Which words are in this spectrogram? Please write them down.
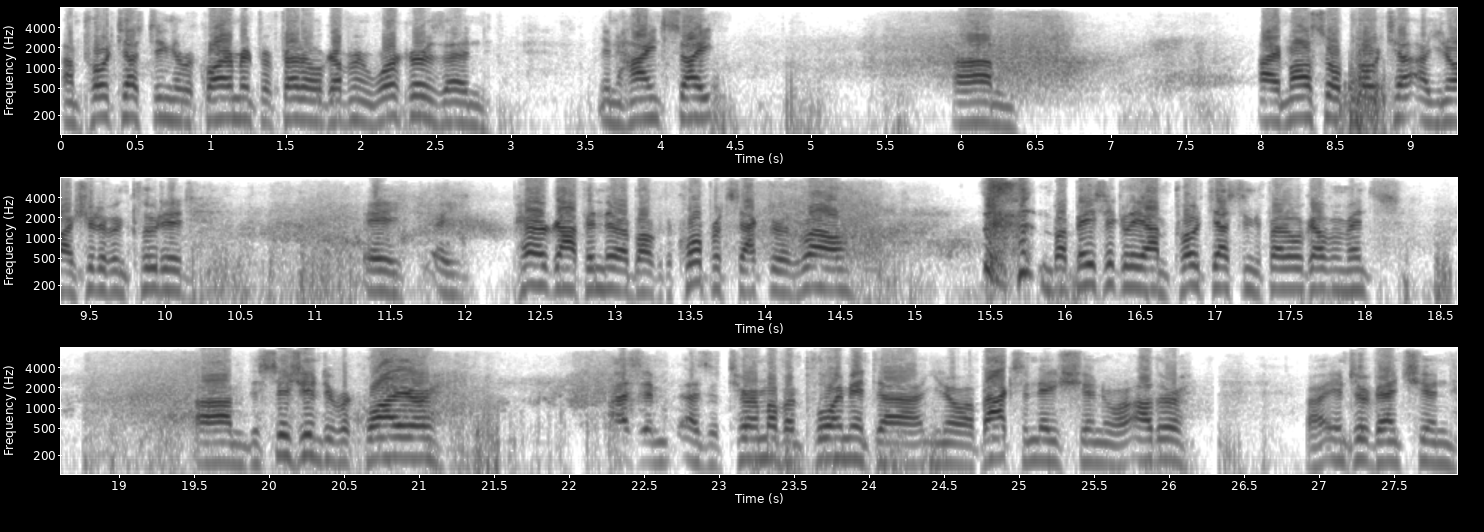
I'm protesting the requirement for federal government workers, and in hindsight, um, I'm also protest. You know, I should have included a, a paragraph in there about the corporate sector as well. but basically, I'm protesting the federal government's um, decision to require, as a, as a term of employment, uh, you know, a vaccination or other uh, intervention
